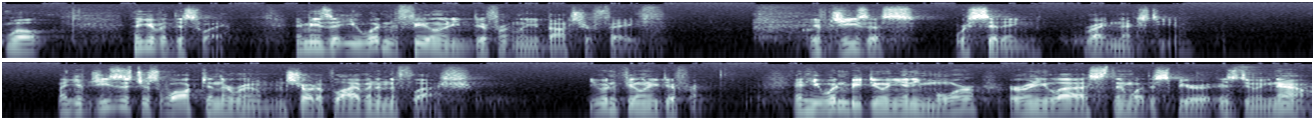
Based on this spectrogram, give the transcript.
Well, think of it this way it means that you wouldn't feel any differently about your faith. if Jesus were sitting right next to you? Like if Jesus just walked in the room and showed up live and in the flesh, you wouldn't feel any different. And he wouldn't be doing any more or any less than what the Spirit is doing now.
